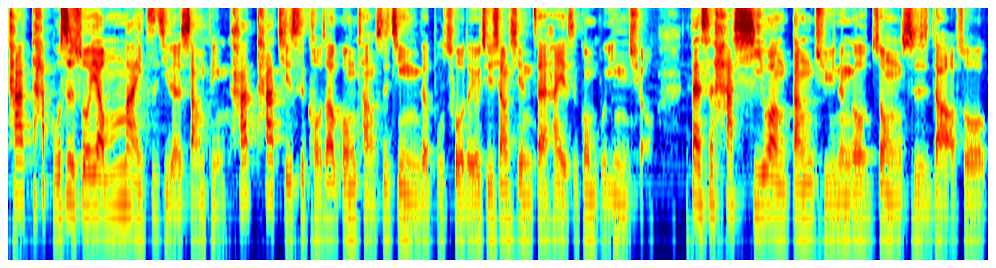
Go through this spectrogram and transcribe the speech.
他他不是说要卖自己的商品，他他其实口罩工厂是经营的不错的，尤其像现在他也是供不应求。但是他希望当局能够重视到说，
